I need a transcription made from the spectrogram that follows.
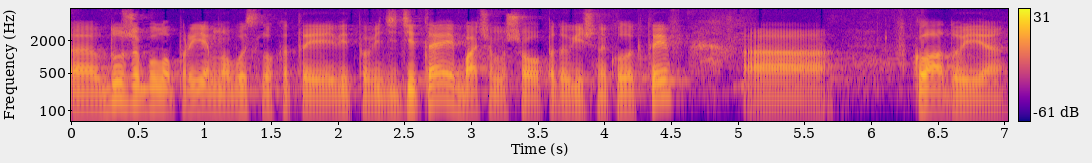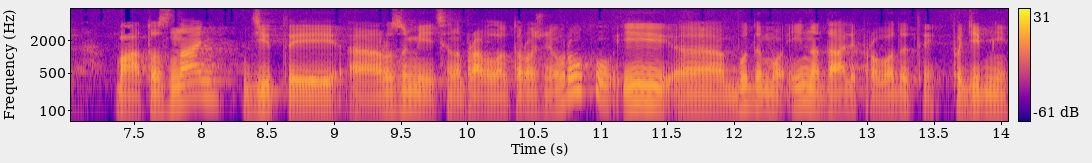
Е, Дуже було приємно вислухати відповіді дітей. Бачимо, що педагогічний колектив е, вкладує багато знань, діти е, розуміються на правилах дорожнього руху, і е, будемо і надалі проводити подібні е,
